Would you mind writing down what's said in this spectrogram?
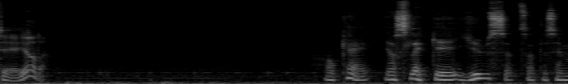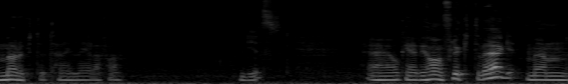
Det gör det. Okej, jag släcker ljuset så att det ser mörkt ut här inne i alla fall. Yes. Eh, Okej, vi har en flyktväg men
